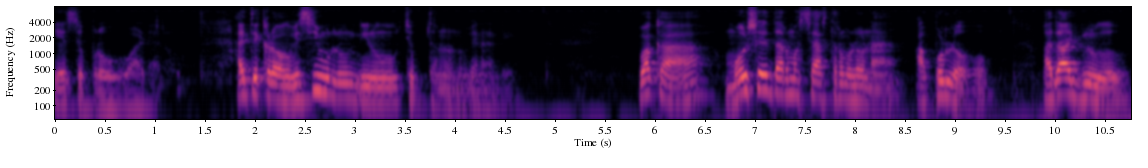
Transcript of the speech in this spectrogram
యేసు ప్రభు వాడారు. అయితే ఇక్కడ ఒక విషయం నేను చెప్తాను వినండి. ఒక మోసే ధర్మశాస్త్రంలోన అప్పుడులో పదాజ్ఞులు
